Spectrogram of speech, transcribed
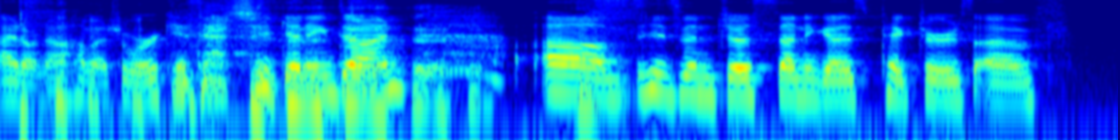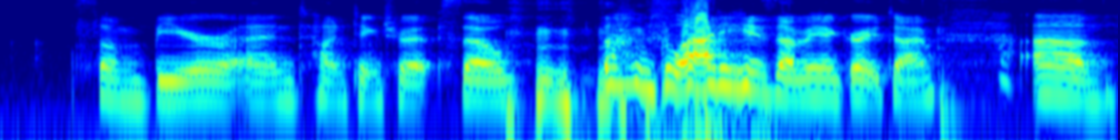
I don't know how much work is actually getting done. Um, he's been just sending us pictures of some beer and hunting trips. So I'm glad he's having a great time. Um,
